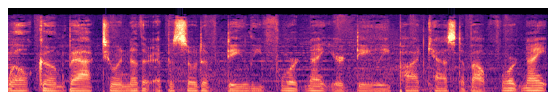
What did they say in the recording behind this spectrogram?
Welcome back to another episode of Daily Fortnite, your daily podcast about Fortnite.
